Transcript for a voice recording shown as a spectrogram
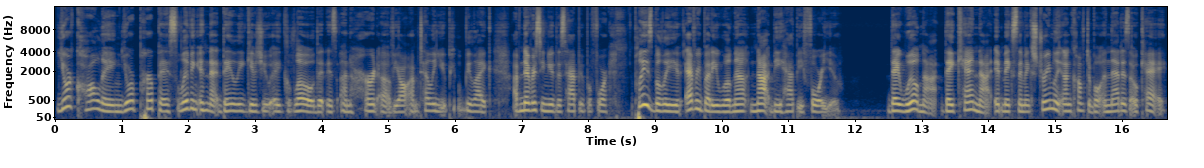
your calling, your purpose, living in that daily gives you a glow that is unheard of, y'all. I'm telling you, people be like, I've never seen you this happy before. Please believe everybody will not, not be happy for you. They will not. They cannot. It makes them extremely uncomfortable, and that is okay.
